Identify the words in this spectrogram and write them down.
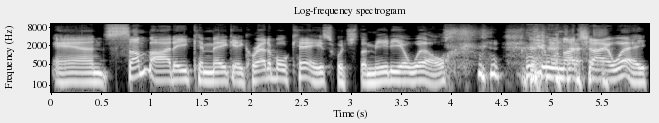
and somebody can make a credible case, which the media will, they will not shy away.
